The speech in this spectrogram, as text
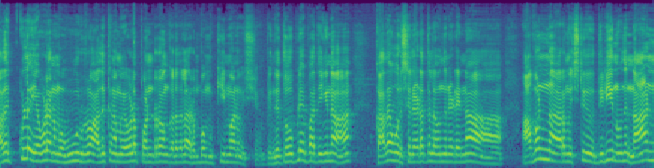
அதுக்குள்ளே எவ்வளோ நம்ம ஊறுறோம் அதுக்கு நம்ம எவ்வளோ பண்ணுறோங்கிறதெல்லாம் ரொம்ப முக்கியமான விஷயம். இப்போ இந்த தொகுப்புலேயே பார்த்தீங்கன்னா கதை ஒரு சில இடத்துல வந்து என்னென்னா அவன் ஆரம்பிச்சுட்டு திடீர்னு வந்து நான்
